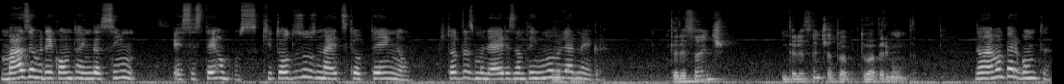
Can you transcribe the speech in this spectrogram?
Mas eu me dei conta ainda assim, esses tempos, que todos os matches que eu tenho, de todas as mulheres, não tem uma mulher negra. Interessante. Interessante a tua, tua pergunta. Não é uma pergunta.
